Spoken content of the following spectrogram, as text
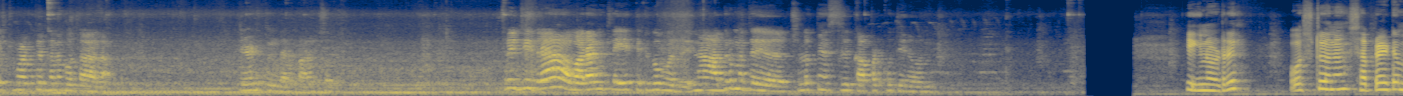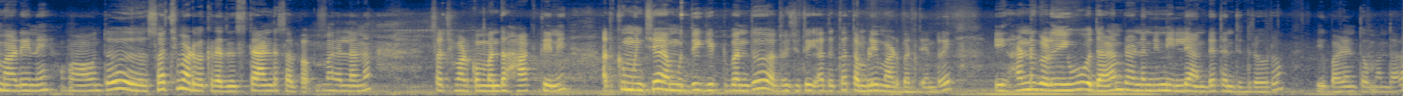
ಎಷ್ಟು ಮಾಡ್ತಿರ್ತಾನೆ ಗೊತ್ತಾಗಲ್ಲ. ಎರಡು ತಂದಾರ ಪಾರ್ಸಲ್ ಫ್ರಿಜ್ ಇದ್ರೆ ಹೊರಗಂಟ್ಲೆ ಇಟ್ಕೋಬೋದ್ರಿ. ನಾ ಆದ್ರೂ ಮತ್ತೆ ಚಲೋತ್ನೆಸ್ ಕಾಪಾಡ್ಕೋತೀನಿ ಅವನು. ಈಗ ನೋಡ್ರಿ ಅಷ್ಟು ಸಪ್ರೇಟ್ ಮಾಡೀನಿ. ಒಂದು ಸ್ವಚ್ಛ ಮಾಡ್ಬೇಕ್ರಿ ಅದನ್ನ ಸ್ಟ್ಯಾಂಡ್ ಸ್ವಲ್ಪ ಎಲ್ಲನ. ಸ್ವಚ್ಛ ಮಾಡ್ಕೊಂಬಂದು ಹಾಕ್ತೀನಿ. ಅದಕ್ಕೆ ಮುಂಚೆ ಮುದ್ದಿಗೆ ಇಟ್ಟು ಬಂದು ಅದ್ರ ಜೊತೆಗೆ ಅದಕ್ಕೆ ತಂಬಳಿ ಮಾಡಿ ಬರ್ತೇನೆ ರೀ. ಈ ಹಣ್ಣುಗಳು, ಇವು ದಾಳಿಂಬೆ ಹಣ್ಣು ನಿನ್ನೆ ಇಲ್ಲೇ ಅಂಗಡಿ ತಂದಿದ್ರು ಅವರು. ಈಗ ಬಾಳೆಹಣ್ಣು ತೊಗೊಂಬಂದಾರ.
